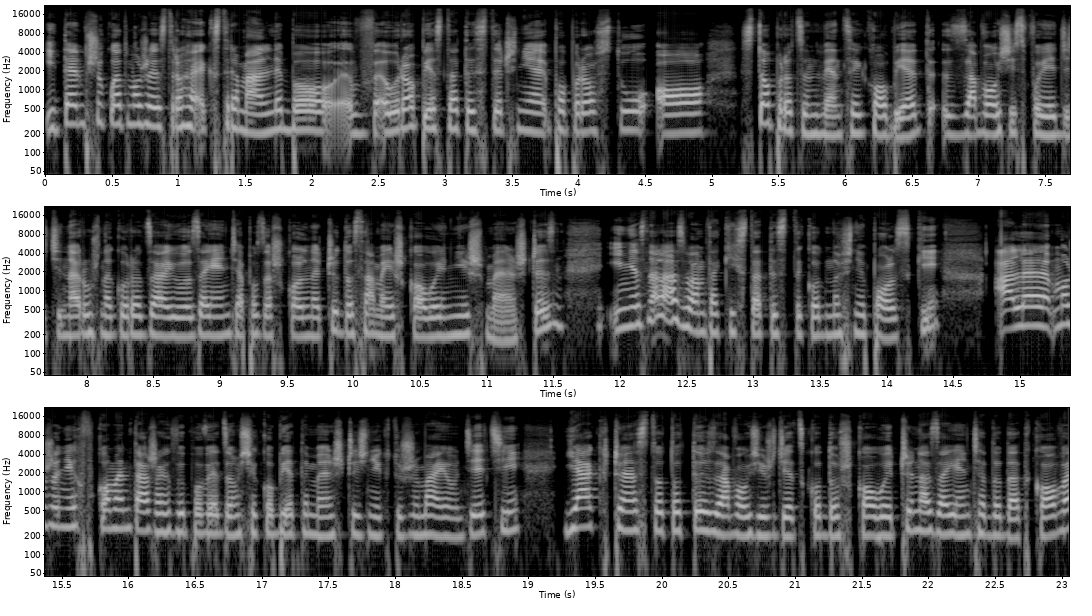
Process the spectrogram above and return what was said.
I ten przykład może jest trochę ekstremalny, bo w Europie statystycznie po prostu o 100% więcej kobiet zawozi swoje dzieci na różnego rodzaju zajęcia pozaszkolne czy do samej szkoły niż mężczyzn. I nie znalazłam takich statystyk odnośnie Polski, ale może niech w komentarzach wypowiedzą się kobiety, mężczyźni, którzy mają dzieci, jak często to ty zawozisz dziecko do szkoły czy na zajęcia dodatkowe.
